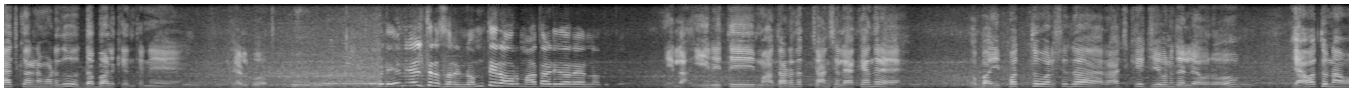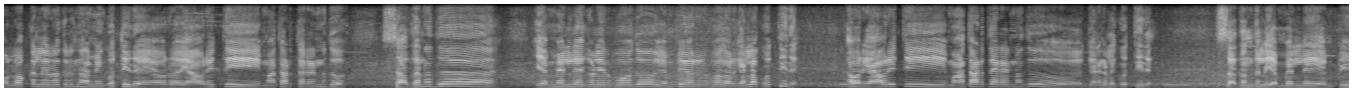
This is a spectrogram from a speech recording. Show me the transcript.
ರಾಜಕಾರಣ ಮಾಡೋದು ದಬ್ಬಾಳಿಕೆ ಅಂತಲೇ ಹೇಳ್ಬೋದು. ಬಟ್ ಏನು ಹೇಳ್ತೀರಾ ಸರ್ ನಂಬ್ತೀರಾ ಅವ್ರು ಮಾತಾಡಿದ್ದಾರೆ ಅನ್ನೋದಕ್ಕೆ? ಇಲ್ಲ ಈ ರೀತಿ ಮಾತಾಡೋದಕ್ಕೆ ಚಾನ್ಸ್ ಇಲ್ಲ. ಯಾಕೆಂದರೆ ಒಬ್ಬ ಇಪ್ಪತ್ತು ವರ್ಷದ ರಾಜಕೀಯ ಜೀವನದಲ್ಲಿ ಅವರು ಯಾವತ್ತೂ ನಾವು ಲೋಕಲ್ ಇರೋದ್ರಿಂದ ನಮಗೆ ಗೊತ್ತಿದೆ ಅವರು ಯಾವ ರೀತಿ ಮಾತಾಡ್ತಾರೆ ಅನ್ನೋದು ಸದನದ ಎಂ ಎಲ್ ಎಗಳಿರ್ಬೋದು ಎಂ ಪಿ ಅವರು ಇರ್ಬೋದು ಅವ್ರಿಗೆಲ್ಲ ಗೊತ್ತಿದೆ. ಅವ್ರು ಯಾವ ರೀತಿ ಮಾತಾಡ್ತಾರೆ ಅನ್ನೋದು ಜನಗಳಿಗೆ ಗೊತ್ತಿದೆ. ಸದನದಲ್ಲಿ M L A M P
